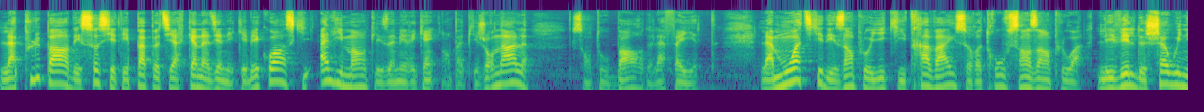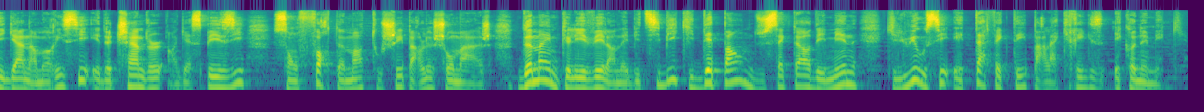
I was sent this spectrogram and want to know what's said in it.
la plupart des sociétés papetières canadiennes et québécoises qui alimentent les Américains en papier journal sont au bord de la faillite. La moitié des employés qui y travaillent se retrouvent sans emploi. Les villes de Shawinigan en Mauricie et de Chandler en Gaspésie sont fortement touchées par le chômage, de même que les villes en Abitibi qui dépendent du secteur des mines qui lui aussi est affecté par la crise économique.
